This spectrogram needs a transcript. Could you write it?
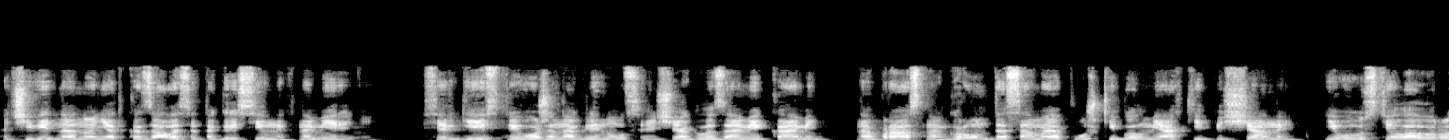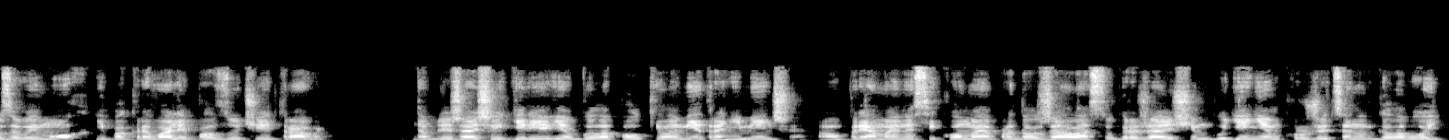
Очевидно, оно не отказалось от агрессивных намерений. Сергей встревоженно оглянулся, ища глазами камень. Напрасно. Грунт до самой опушки был мягкий, песчаный. Его устилал розовый мох и покрывали ползучие травы. До ближайших деревьев было полкилометра, не меньше, а упрямое насекомое продолжало с угрожающим гудением кружиться над головой.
